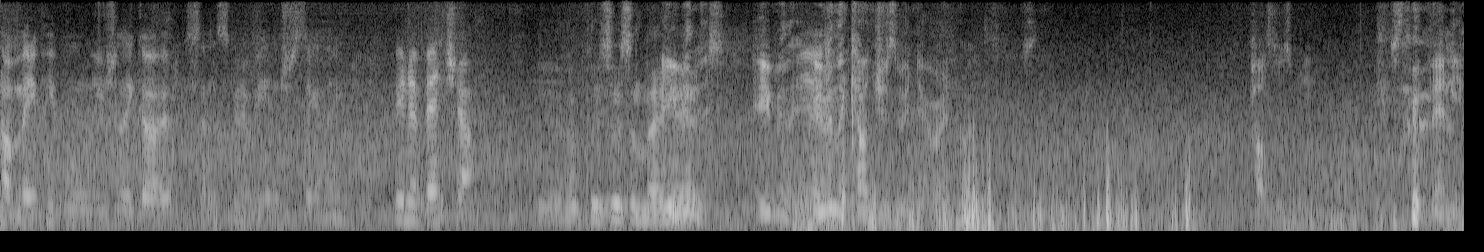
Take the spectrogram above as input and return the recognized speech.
not many people usually go, so it's going to be interesting. I think. Be an adventure. yeah, hopefully there's some Even the, even Yeah. even the countries we do in puzzles me. Slovenia.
